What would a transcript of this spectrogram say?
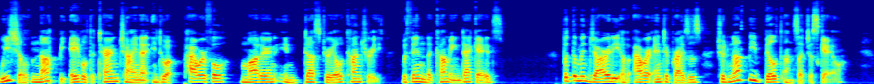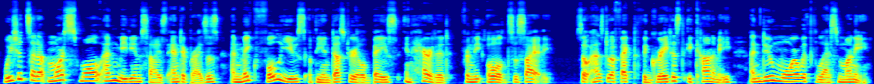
we shall not be able to turn China into a powerful, modern, industrial country within the coming decades. But the majority of our enterprises should not be built on such a scale. We should set up more small and medium sized enterprises and make full use of the industrial base inherited from the old society, so as to effect the greatest economy and do more with less money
